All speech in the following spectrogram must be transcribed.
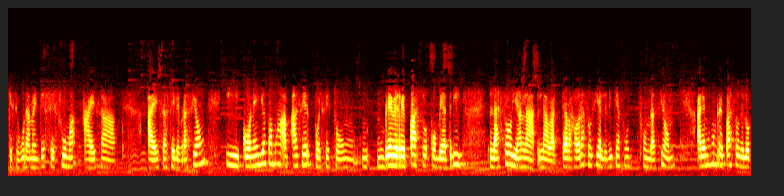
que seguramente se suma a esa, a esa celebración y con ellos vamos a hacer pues esto, un breve repaso con Beatriz Lazoya, la, la trabajadora social de dicha fu- fundación. Haremos un repaso de lo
